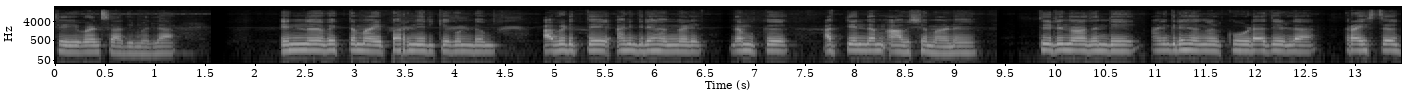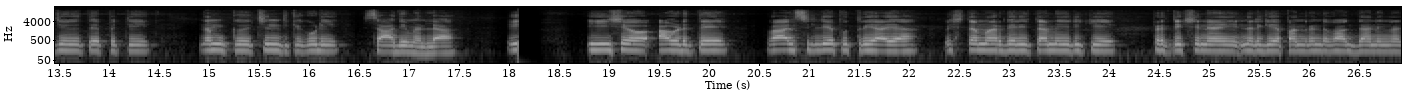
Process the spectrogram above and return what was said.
ചെയ്യുവാൻ സാധ്യമല്ല എന്ന് വ്യക്തമായി പറഞ്ഞിരിക്കൊണ്ടും അവിടുത്തെ അനുഗ്രഹങ്ങൾ നമുക്ക് അത്യന്തം ആവശ്യമാണ്. തിരുനാഥന്റെ അനുഗ്രഹങ്ങൾ കൂടാതെയുള്ള ക്രൈസ്തവ ജീവിതത്തെപ്പറ്റി നമുക്ക് ചിന്തിക്കുക കൂടി സാധ്യമല്ല. ഈശോ അവിടുത്തെ വാത്സല്യപുത്രിയായ വിശുദ്ധ മാർഗരീത്ത മേരിക്ക് പ്രത്യക്ഷനായി നൽകിയ പന്ത്രണ്ട് വാഗ്ദാനങ്ങൾ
